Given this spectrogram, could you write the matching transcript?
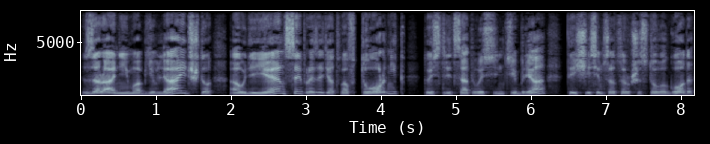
заранее ему объявляет, что аудиенция произойдет во вторник, то есть 30 сентября 1746 года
